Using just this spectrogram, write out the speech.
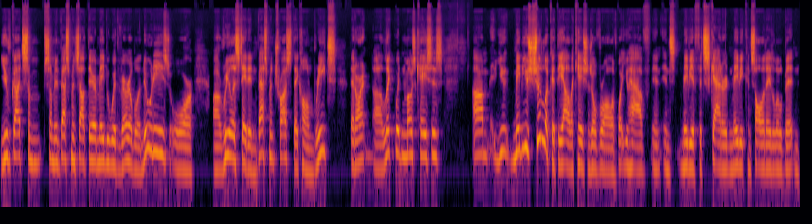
You've got some some investments out there, maybe with variable annuities or uh, real estate investment trusts. They call them REITs that aren't uh, liquid in most cases. Um, you maybe you should look at the allocations overall of what you have, in, in maybe if it's scattered, maybe consolidate a little bit and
